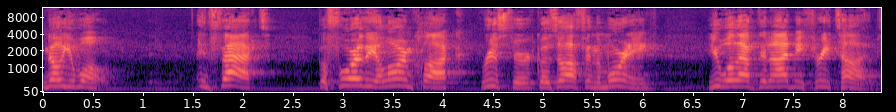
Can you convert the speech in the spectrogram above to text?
no, you won't. In fact, before the alarm clock rooster goes off in the morning, you will have denied me three times.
